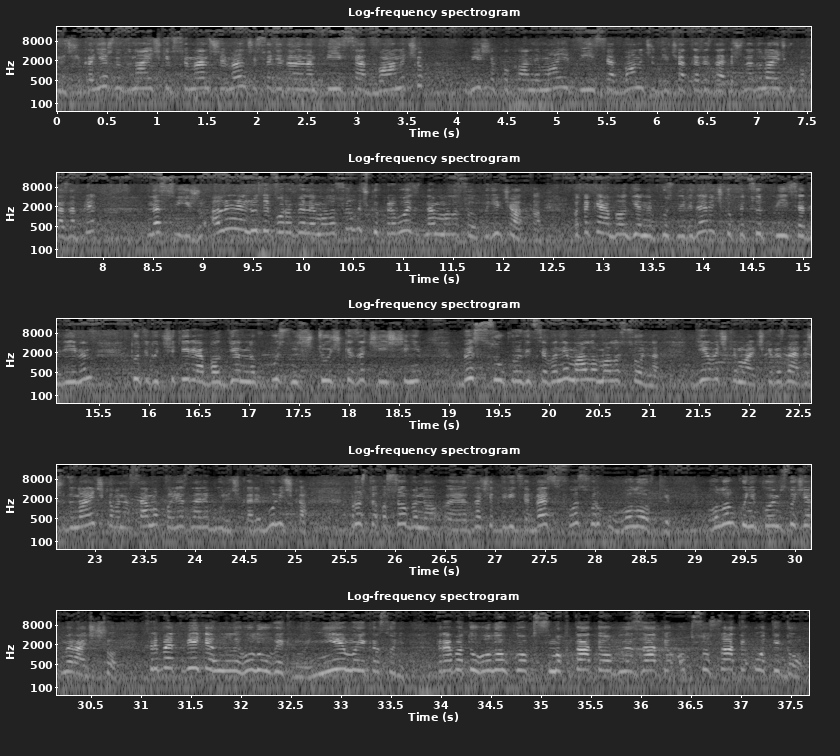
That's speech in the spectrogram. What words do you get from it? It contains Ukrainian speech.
рибулечки. Звісно, Дунаєчки все менше і менше. Сьогодні дали нам 50 баночок. Більше поки немає, 50 баночок. Дівчатка, ви знаєте, що на Дунаєчку поки запрет на свіжу. Але люди поробили малосолочку і привозять нам малосолку. Дівчатка, отаке обалденне вкусне відеречко, 550 гривень. Тут ідуть 4 обалденно вкусні щучки зачищені, без цукровиці, вони мало малосольна. Дівчатки, мальчики, ви знаєте, що Дунаєчка, вона сама полезна рибулечка. Рибулечка просто особливо, е, значить, дивіться, без фосфору в головці. Головку ні в коїм случаї, як ми раніше. Що? Хребет витягнули, голову викинули. Ні, мої красуні. Треба ту головку обсмоктати, облизати, обсосати от і до.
